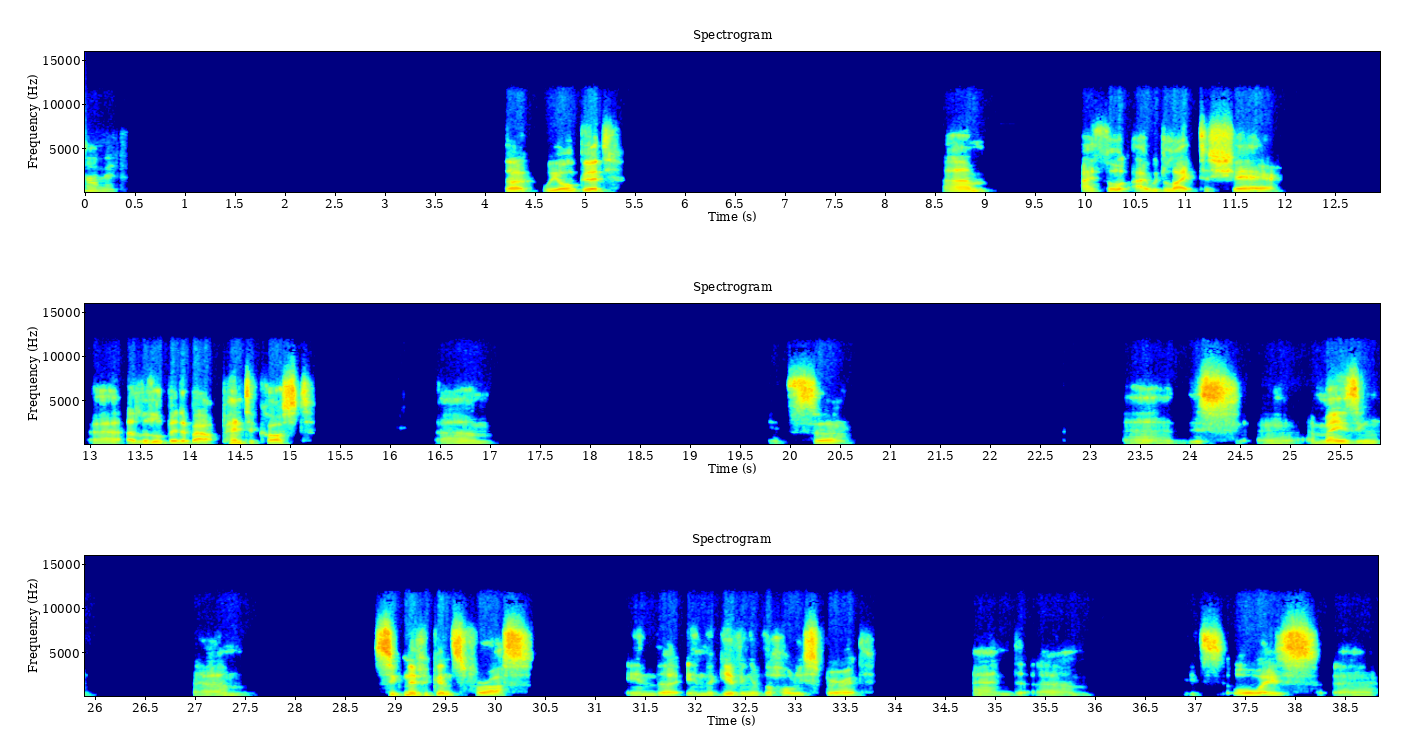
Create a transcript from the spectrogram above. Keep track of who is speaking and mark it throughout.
Speaker 1: Amen.
Speaker 2: So, we all good? Um, I thought I would like to share uh, a little bit about Pentecost. Um, it's uh, uh, this uh, amazing um, significance for us in the in the giving of the Holy Spirit, and um, it's always a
